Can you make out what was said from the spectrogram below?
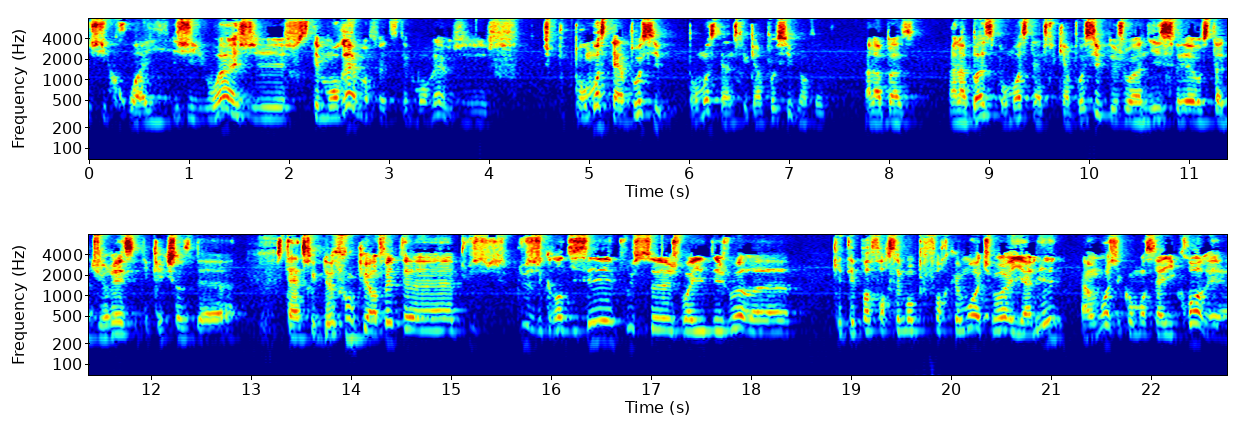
j'y, croyais, ouais, c'était mon rêve, en fait, c'était mon rêve. Pour moi, c'était impossible. Pour moi, c'était un truc impossible, en fait, à la base. À la base, pour moi, c'était un truc impossible de jouer à Nice euh, au stade Duré. C'était quelque chose de, c'était un truc de fou. Puis en fait, euh, plus, plus je grandissais, plus euh, je voyais des joueurs euh, qui étaient pas forcément plus forts que moi, tu vois, y aller. À un moment, j'ai commencé à y croire et, euh,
